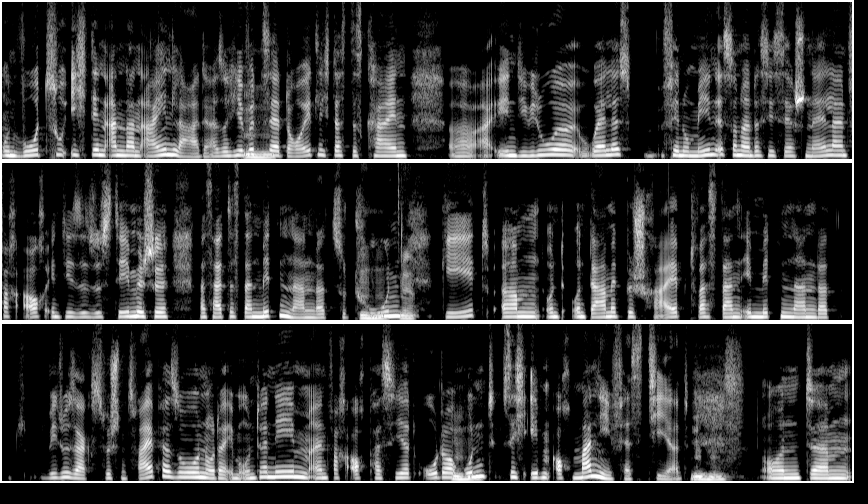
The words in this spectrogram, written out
und wozu ich den anderen einlade. Also hier wird mhm. sehr deutlich, dass das kein äh, individuelles Phänomen ist, sondern dass sie sehr schnell einfach auch in diese systemische, was hat es dann miteinander zu mhm, tun, mhm, ja. geht ähm, und, und damit beschreibt, was dann im Miteinander wie du sagst, zwischen zwei Personen oder im Unternehmen einfach auch passiert oder mhm. und sich eben auch manifestiert. Mhm. Und ähm,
